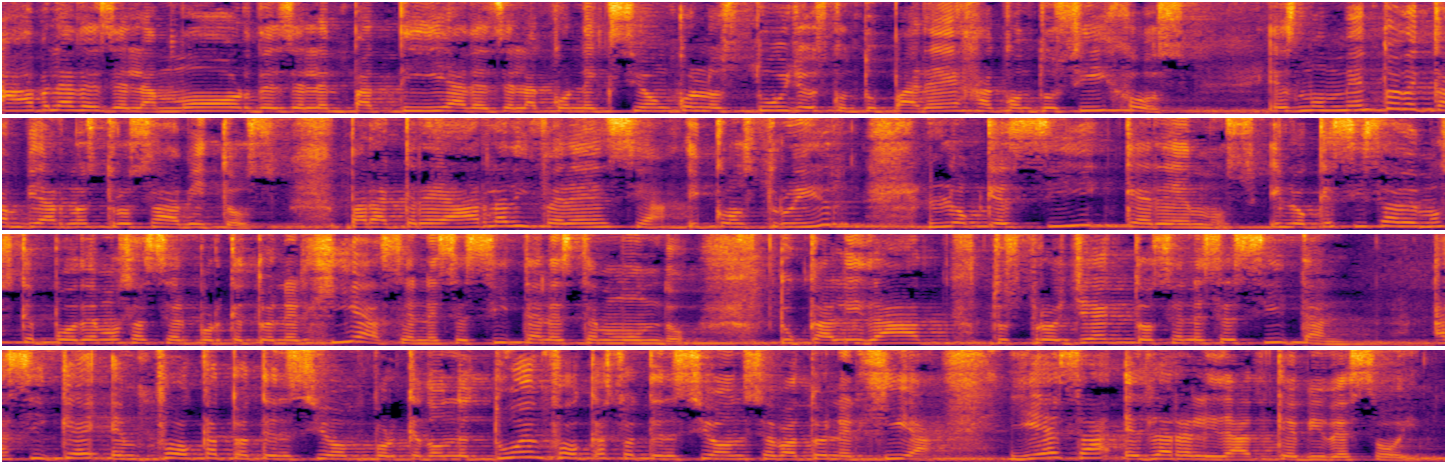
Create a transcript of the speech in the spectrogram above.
Habla desde el amor, desde la empatía, desde la conexión con los tuyos, con tu pareja, con tus hijos. Es momento de cambiar nuestros hábitos para crear la diferencia y construir lo que sí queremos y lo que sí sabemos que podemos hacer porque tu energía se necesita en este mundo, tu calidad, tus proyectos se necesitan. Así que enfoca tu atención porque donde tú enfocas tu atención se va tu energía y esa es la realidad que vives hoy.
